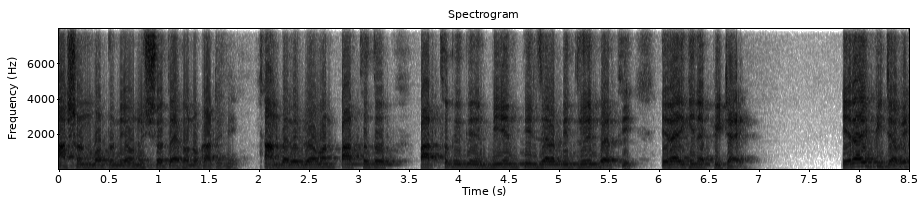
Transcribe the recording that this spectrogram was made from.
আসন বন্টনে অনিশ্চয়তা এখনও কাটেনি। আন্দালিব রহমান পার্থ তো পার্থকে বিএনপির যারা বিদ্রোহী প্রার্থী, এরাই কিনা পিটায়? এরাই পিটাবে?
